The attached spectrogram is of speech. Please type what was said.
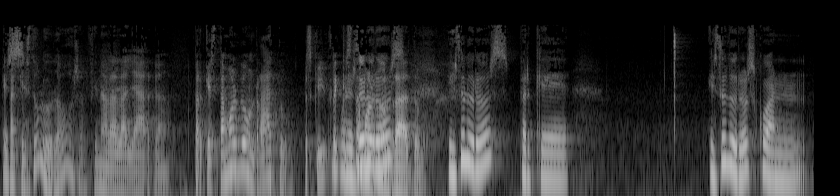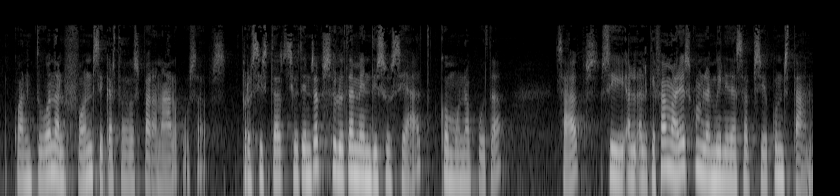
és, Perquè és dolorós, al final, a la llarga. Perquè està molt bé un rato. És que jo crec que Bueno, és està molt bé un dolorós, rato. és dolorós perquè és dolorós quan, quan tu en el fons sí que estàs esperant alguna cosa, saps? Però si, estàs, si ho tens absolutament dissociat, com una puta, saps? O sigui, el, el que fa mal és com la mini decepció constant.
